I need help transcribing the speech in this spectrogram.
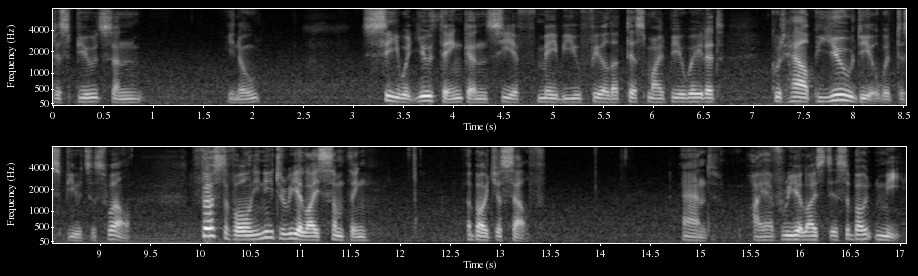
disputes and, you know, see what you think and see if maybe you feel that this might be a way that could help you deal with disputes as well. First of all, you need to realize something about yourself. And I have realized this about me.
